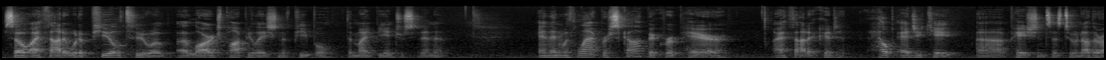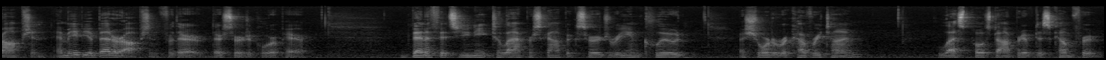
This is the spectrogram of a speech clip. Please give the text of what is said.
So I thought it would appeal to a, a, large population of people that might be interested in it. And then with laparoscopic repair, I thought it could help educate uh, patients as to another option and maybe a better option for their, their surgical repair. Benefits unique to laparoscopic surgery include a shorter recovery time, less postoperative discomfort,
